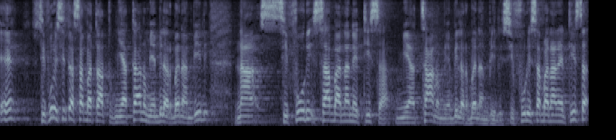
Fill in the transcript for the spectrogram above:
eh, 673 na 789 789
